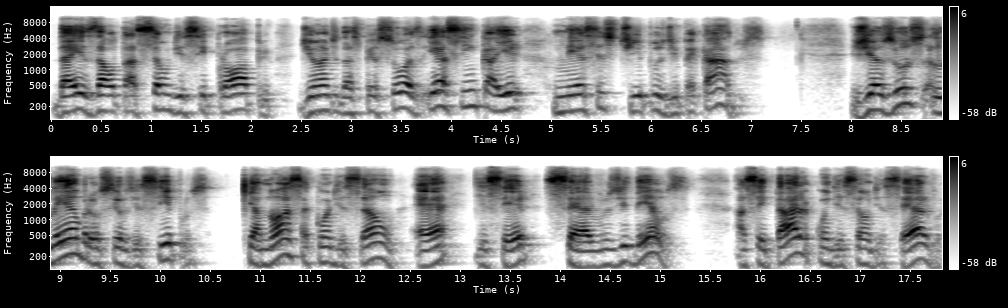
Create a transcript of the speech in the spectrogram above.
da exaltação de si próprio diante das pessoas e assim cair nesses tipos de pecados. Jesus lembra os seus discípulos que a nossa condição é de ser servos de Deus. Aceitar a condição de servo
